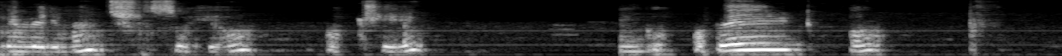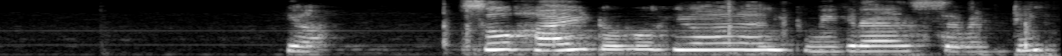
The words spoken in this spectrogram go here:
Thank you very much. So here. Okay. I go a bit up. Yeah so height over here I'll make it as 70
